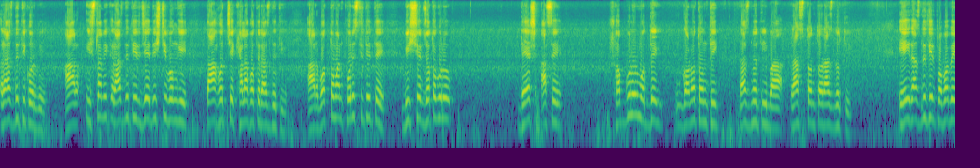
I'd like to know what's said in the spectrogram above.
রাজনীতি করবে। আর ইসলামিক রাজনীতির যে দৃষ্টিভঙ্গি, তা হচ্ছে খেলাপথে রাজনীতি। আর বর্তমান পরিস্থিতিতে বিশ্বের যতগুলো দেশ আছে, সবগুলোর মধ্যেই গণতান্ত্রিক রাজনীতি বা রাজতন্ত্র রাজনীতি। এই রাজনীতির প্রভাবে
